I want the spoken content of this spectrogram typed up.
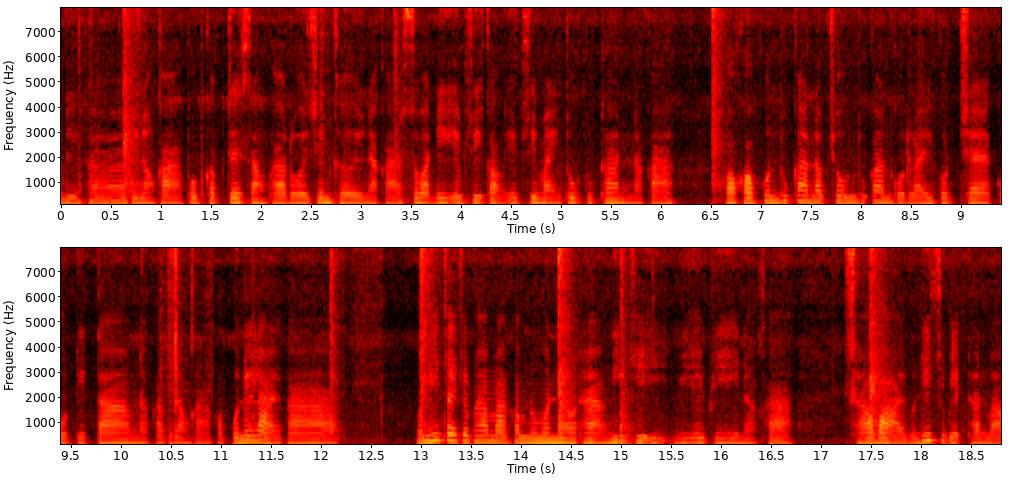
วัสดีค่ะ พี่น้องค่ะ พบกับใจสังพารวยเช่นเคยนะคะ สวัสดี FC เก่า FC ใหม่ทุกทุกท่านนะคะ ขอขอบคุณทุกการรับชมทุกการกดไลค์กดแชร์กดติดตามนะคะ พี่น้องค่ะ ขอบคุณได้หลายค่ะ วันนี้ใจจะพามาคำนวณแนวทางนิเคอิ VIP นะคะ เช้าบ่ายวันที่ 11 ธันวา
